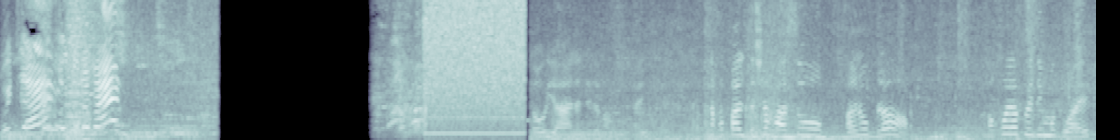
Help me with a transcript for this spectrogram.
Wait lang! Huwag mo naman! So, yan. Nandito kami. Ay, nakapalda siya kaso, ano, black. Ako kaya pwedeng mag-white?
